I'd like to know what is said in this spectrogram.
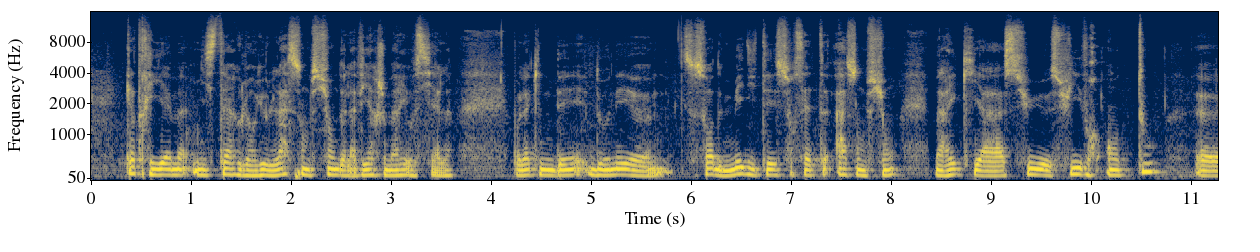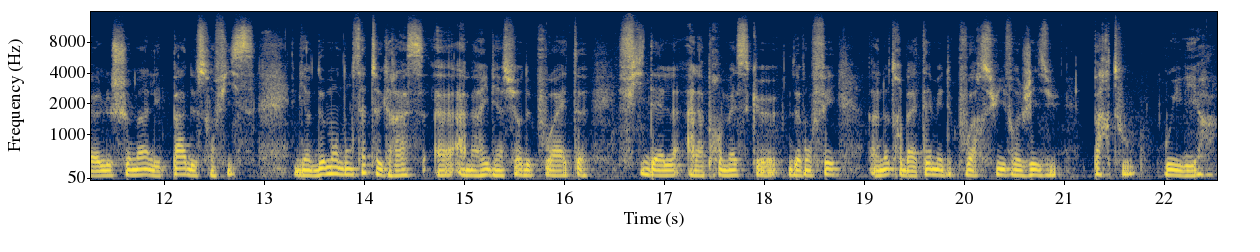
Quatrième mystère glorieux, l'Assomption de la Vierge Marie au ciel. Voilà qui nous est donné euh, ce soir de méditer sur cette Assomption. Marie qui a su suivre en tout euh, le chemin, les pas de son Fils. Eh bien, demandons cette grâce euh, à Marie, bien sûr, de pouvoir être fidèle à la promesse que nous avons fait à notre baptême et de pouvoir suivre Jésus partout où il ira.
